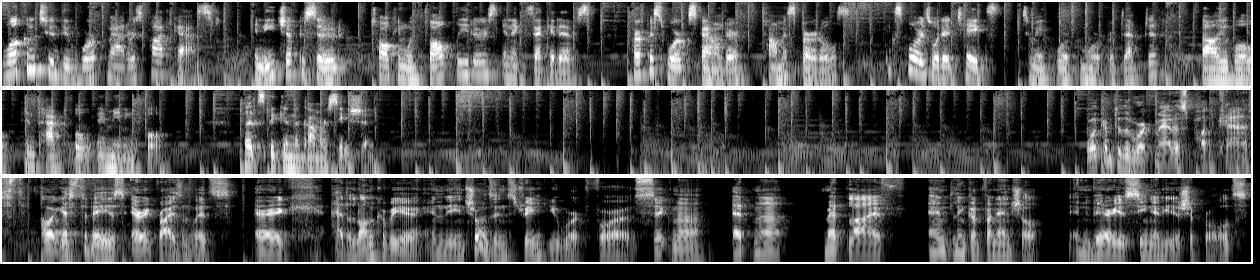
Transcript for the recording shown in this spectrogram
Welcome to the Work Matters podcast. In each episode, talking with thought leaders and executives, Purpose Works founder Thomas Bertels explores what it takes to make work more productive, valuable, impactful, and meaningful. Let's begin the conversation. Welcome to the Work Matters podcast. Our guest today is Eric Reisenwitz. Eric had a long career in the insurance industry. You worked for Cigna, Aetna, MetLife, and Lincoln Financial in various senior leadership roles.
